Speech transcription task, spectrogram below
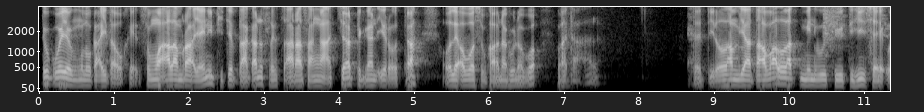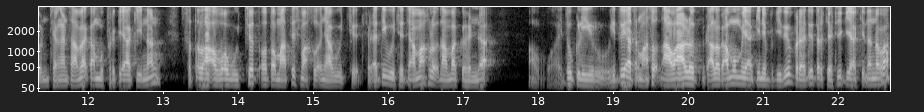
Itu kue yang melukai tauhid. Semua alam raya ini diciptakan secara sengaja dengan irodah oleh Allah Subhanahu wa taala. Jadi lam yatawallat min wujudihi syai'un. Jangan sampai kamu berkeyakinan setelah Allah wujud otomatis makhluknya wujud. Berarti wujudnya makhluk tanpa kehendak Allah. Itu keliru. Itu ya termasuk tawalut. Kalau kamu meyakini begitu berarti terjadi keyakinan apa?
